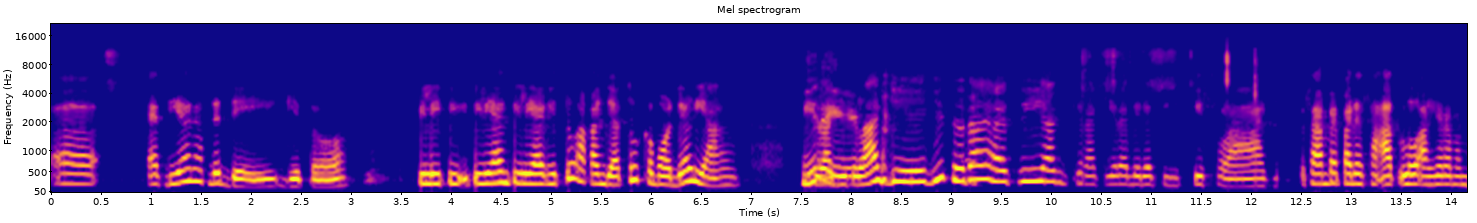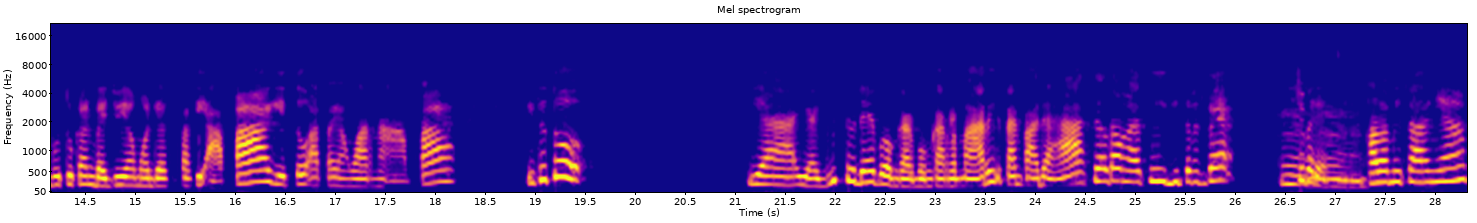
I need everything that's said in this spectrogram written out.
eh, at the end of the day gitu pilih pilihan-pilihan itu akan jatuh ke model yang Mirip. gitu lagi gitu tau gak sih yang kira-kira beda tipis lah sampai pada saat lo akhirnya membutuhkan baju yang model seperti apa gitu atau yang warna apa itu tuh ya ya gitu deh bongkar-bongkar lemari tanpa ada hasil tau gak sih gitu maksudnya Coba deh. Hmm. kalau misalnya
